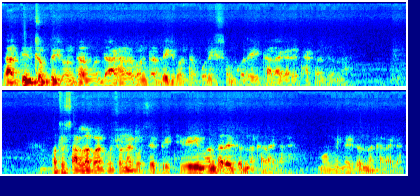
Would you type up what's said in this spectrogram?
রাত দিন চব্বিশ ঘণ্টার মধ্যে আঠারো ঘণ্টা, বিশ ঘণ্টা পরিশ্রম করে এই কারাগারে থাকার জন্য। অথচ আল্লাপাক ঘোষণা করছে পৃথিবীর ইমানদারের জন্য কারাগার, মমিনের জন্য কারাগার।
